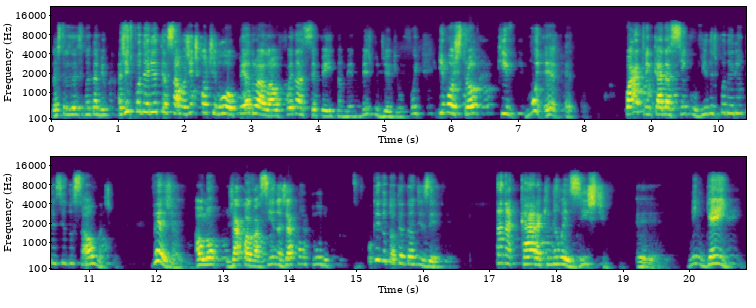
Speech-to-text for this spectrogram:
Das 350 mil. A gente poderia ter salvo. A gente continua. O Pedro Alau foi na CPI também, no mesmo dia que eu fui, e mostrou que é, é, quatro em cada cinco vidas poderiam ter sido salvas. Veja, ao longo, já com a vacina, já com tudo. O que, que eu estou tentando dizer? Está na cara que não existe é, ninguém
